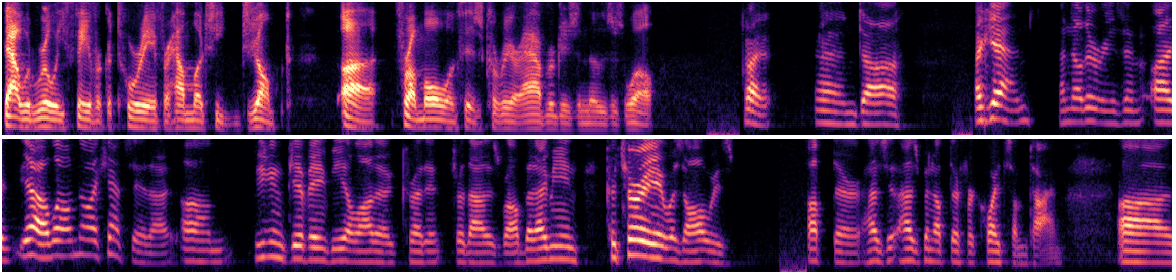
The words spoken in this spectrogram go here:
that would really favor Couturier for how much he jumped uh, from all of his career averages in those as well. Right. And uh, again, another reason I yeah, well, no, I can't say that. Um, you can give AV a lot of credit for that as well, but I mean, Couturier was always up there, has has been up there for quite some time. Uh,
